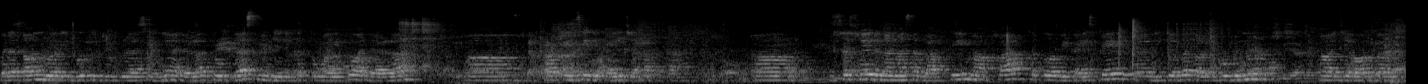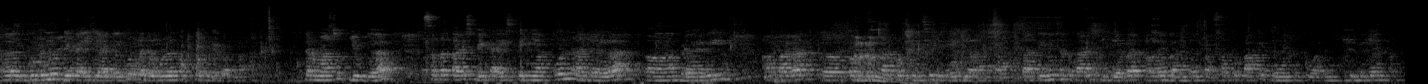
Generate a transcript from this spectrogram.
Pada tahun 2017 ini adalah tugas menjadi ketua itu adalah eh, Provinsi DKI Jakarta. Eh, sesuai dengan masa bakti maka ketua BKSP eh, dijabat oleh Gubernur eh, Jawa Barat, eh, Gubernur DKI Jakarta itu pada bulan Oktober termasuk juga sekretaris BKSP-nya pun adalah eh, dari aparat eh, pemerintah provinsi DKI Jakarta. Saat ini sekretaris dijabat oleh Banten Pak satu paket dengan ketuanya. Demikian Pak.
